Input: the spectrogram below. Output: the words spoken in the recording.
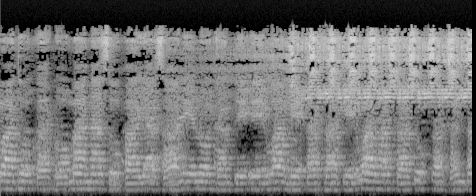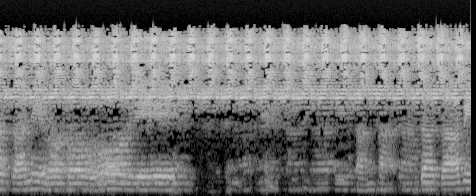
วทุกขโทมานาสุปายาสานิโรจันติเอวะเมตตาสะเกวะมัสสะสุขขันตัสสะนิโรโทโหติ สัสสะวิ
